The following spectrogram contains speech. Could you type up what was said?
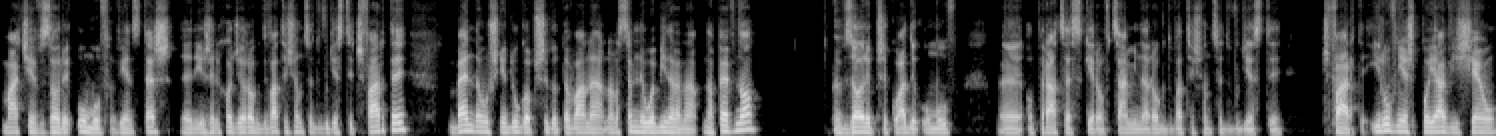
macie wzory umów, więc też y, jeżeli chodzi o rok 2024, będą już niedługo przygotowane na następny webinar na, na pewno wzory, przykłady umów y, o pracę z kierowcami na rok 2024. I również pojawi się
